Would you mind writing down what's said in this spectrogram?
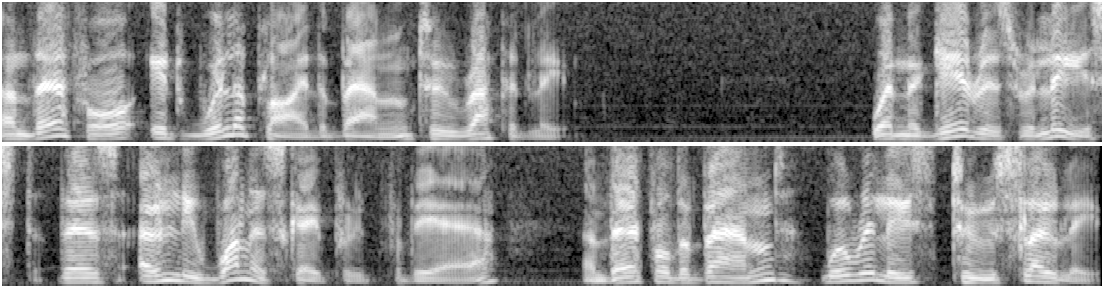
and therefore it will apply the band too rapidly. When the gear is released, there's only one escape route for the air, and therefore the band will release too slowly.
